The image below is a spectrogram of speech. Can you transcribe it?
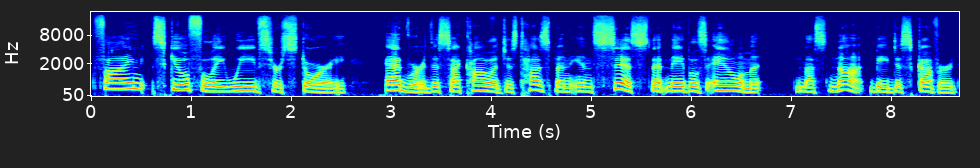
Fein skillfully weaves her story. Edward, the psychologist husband, insists that Mabel's ailment must not be discovered,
